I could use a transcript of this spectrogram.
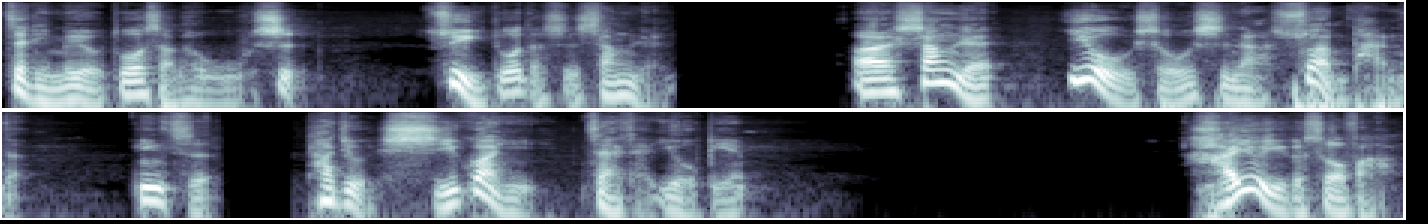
这里没有多少的武士，最多的是商人。而商人右手是那算盘的，因此他就习惯于站在右边。还有一个说法，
